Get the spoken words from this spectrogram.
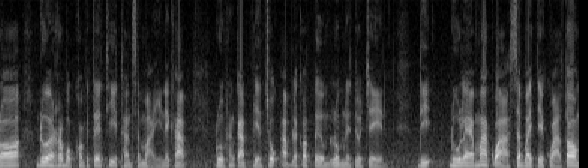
ล้อ ด้วยระบบคอมพิวเตอร์ที่ทันสมัยนะครับรวมทั้งการเปลี่ยนโชคอัพและก็เติมลมในตัวเจนดดูแลมากกว่าสบายใจกว่าต้อง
